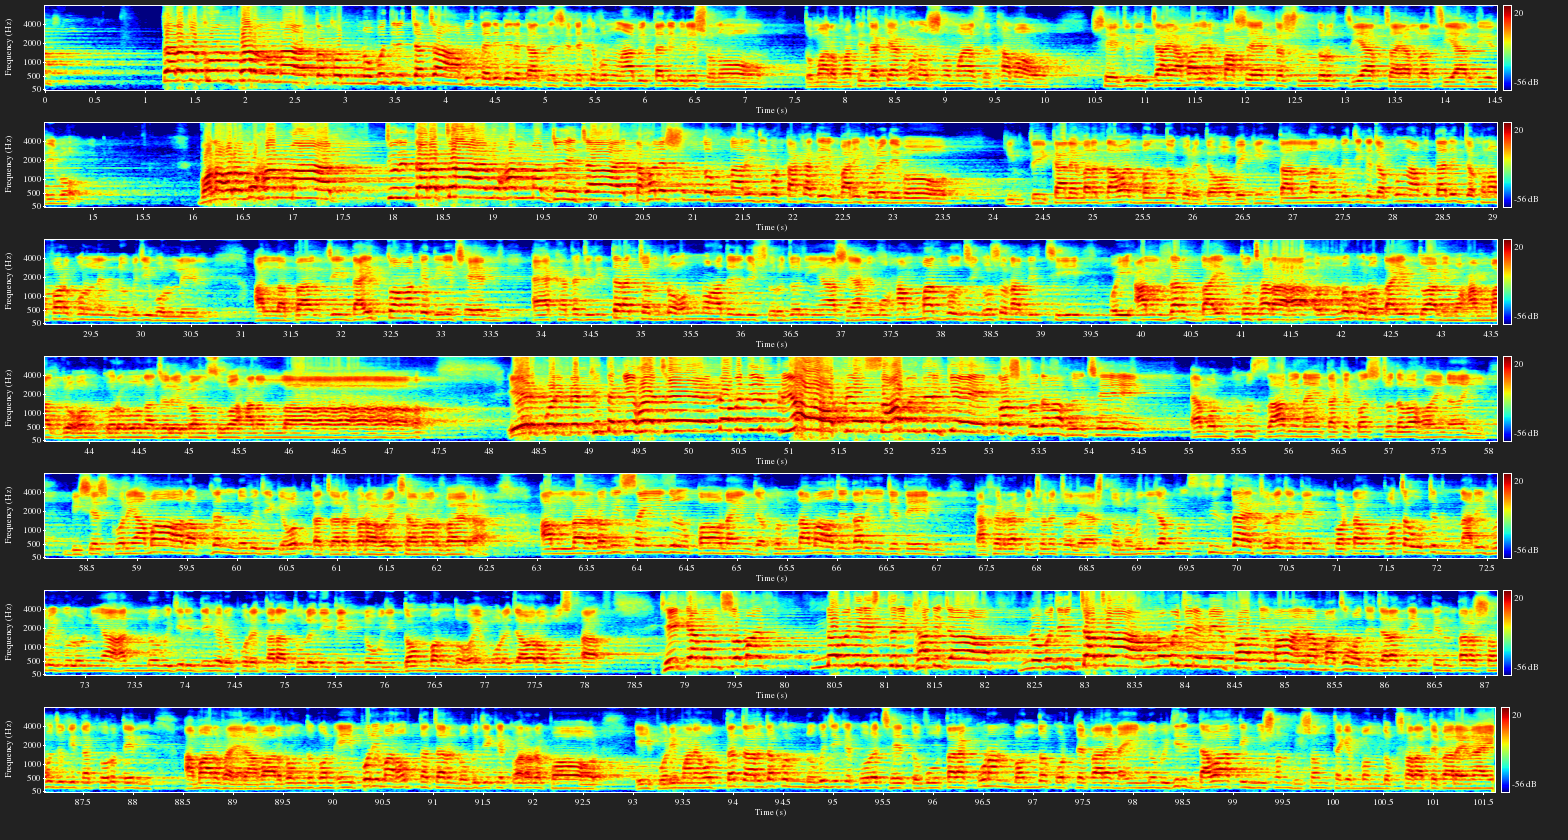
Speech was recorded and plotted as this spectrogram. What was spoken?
তারা যখন পারল না, তখন নবজির চাচা আবি তালিবের কাছে সে ডেকে বলল আবি তালিবিরে শোনো, তোমার ভাতিজাকে এখনও সময় আছে, থামাও। সে যদি চায় আমাদের পাশে একটা সুন্দর চেয়ার চায়, আমরা চেয়ার দিয়ে দিব। বলা হলো, মুহাম্মদ, যদি তারা চায়, মুহাম্মদ যদি চায়, তাহলে সুন্দর নারী দিব, টাকা দিয়ে বাড়ি করে দেব। কিন্তু এই কালেমার দাওয়াত বন্ধ করতে হবে। কিন্তু আল্লাহ নবীজিকে যখন আবু তালিব যখন অফার করলেন, নবীজি বললেন আল্লাহ পাক যে দায়িত্ব আমাকে দিয়েছেন, এক হাতে যদি তারা চন্দ্র, অন্য হাতে যদি সূর্য নিয়ে আসে, আমি মুহাম্মদ বলছি, ঘোষণা দিচ্ছি, ওই আল্লাহর দায়িত্ব ছাড়া অন্য কোনো দায়িত্ব আমি মুহাম্মদ গ্রহণ করব না, জোরে কন সুবহানাল্লাহ। এর পরিপ্রেক্ষিতে কি হয়েছে? নবীজির প্রিয় প্রিয় সাহাবীদেরকে কষ্ট দেওয়া হয়েছে। এমন কোন সাহাবী নাই, তাকে কষ্ট দেওয়া হয় নাই। বিশেষ করে আমার, আপনার নবীজিকে অত্যাচার করা হয়েছে আমার ভাইরা আল্লাহর নবী সাইয়্যিদুল কাওনাইন যখন নামাজে দাঁড়িয়ে যেতেন, কাফেররা পিছনে চলে আসতো। নবীজি যখন সিজদায় চলে যেতেন পটাও পচা উঠের নারী ভুড়িগুলো নিয়ে আর নবীজির দেহের উপরে তারা তুলে দিতেন। নবীজি দম বন্ধ হয়ে মরে যাওয়ার অবস্থা। ঠিক এমন সময় নবীজির স্ত্রী খাদিজা, নবীজির চাচা, নবীজির মেয়ে ফাতেমা, এরা মাঝে মাঝে যারা দেখতেন, তারা সহযোগিতা করতেন। আমার ভাইয়েরা, আমার বন্ধুগণ, এই পরিমাণ অত্যাচার নবীজিকে করার পর, এই পরিমাণে অত্যাচার যখন নবীজিকে করেছে, তবুও তারা কোরআন বন্ধ করতে পারে নাই, নবীজির দাওয়াতি মিশন ভীষণ থেকে বন্ধ সরাতে পারে নাই।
